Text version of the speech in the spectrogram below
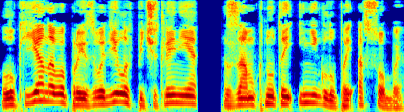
Лукьянова производила впечатление замкнутой и неглупой особы.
